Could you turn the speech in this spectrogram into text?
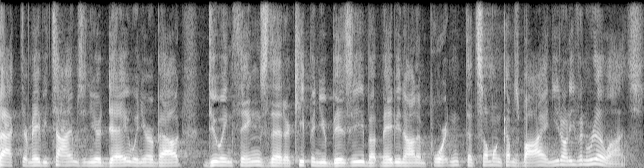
Fact, there may be times in your day when you're about doing things that are keeping you busy but maybe not important that someone comes by and you don't even realize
